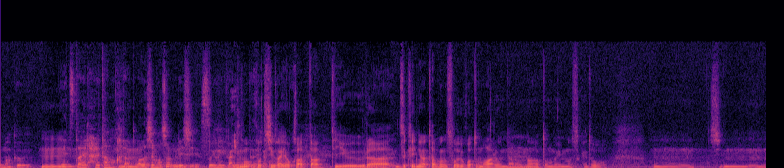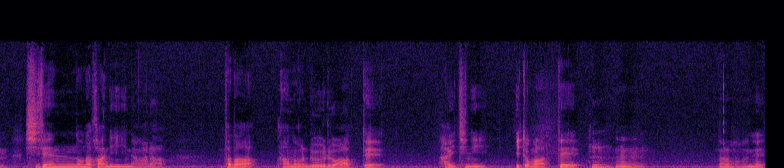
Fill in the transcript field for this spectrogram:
まく、伝えられたのかなと、私もちょっと嬉しいです、そういうふうに感じて居心地が良かったっていう裏付けには多分そういうこともあるんだろうなと思いますけど、うん、うん、自然の中にいながらただあのルールはあって配置に意図があって、うん、うん、なるほどね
